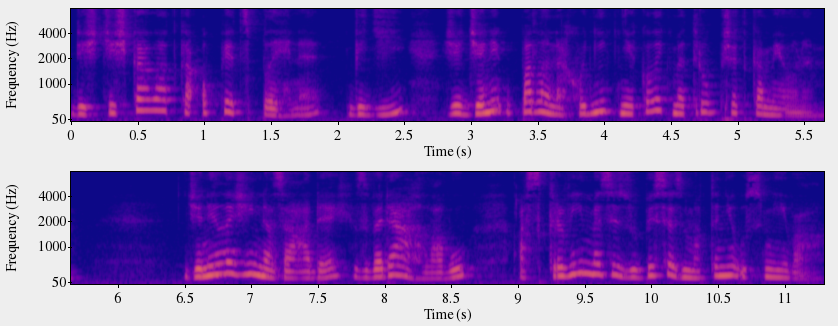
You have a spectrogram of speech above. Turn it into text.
Když těžká látka opět splihne, vidí, že Jenny upadla na chodník několik metrů před kamionem. Jenny leží na zádech, zvedá hlavu a s krví mezi zuby se zmateně usmívá.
